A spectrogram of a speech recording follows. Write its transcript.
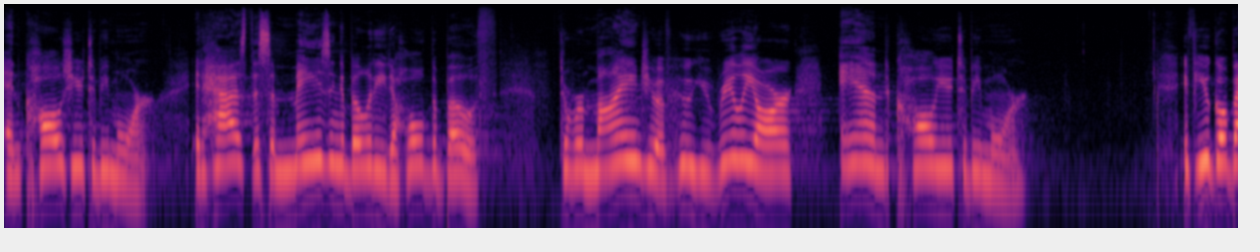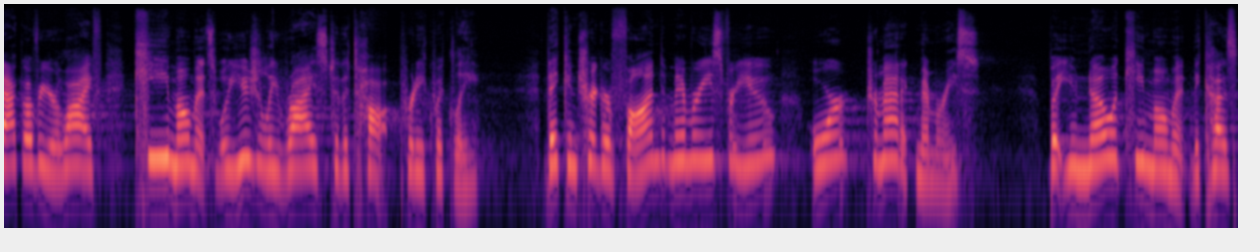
and calls you to be more. It has this amazing ability to hold the both, to remind you of who you really are and call you to be more. If you go back over your life, key moments will usually rise to the top pretty quickly. They can trigger fond memories for you or traumatic memories. But you know a key moment because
